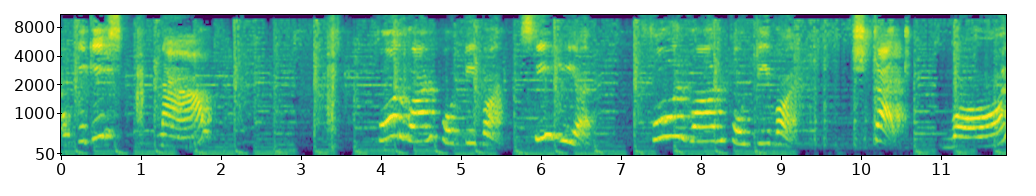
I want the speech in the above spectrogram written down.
Okay kids. Now 4141. See here. 4141. Start. One,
